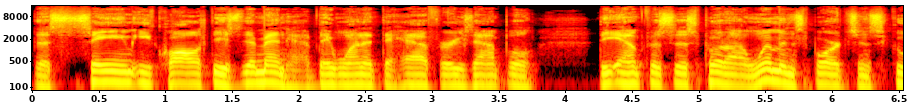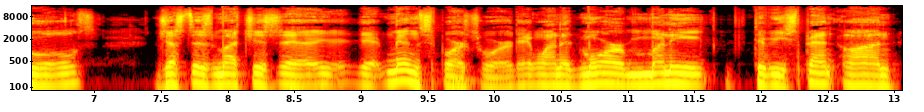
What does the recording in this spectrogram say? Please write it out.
the same equalities that men have. They wanted to have, for example, the emphasis put on women's sports in schools just as much as uh, men's sports were. They wanted more money to be spent on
